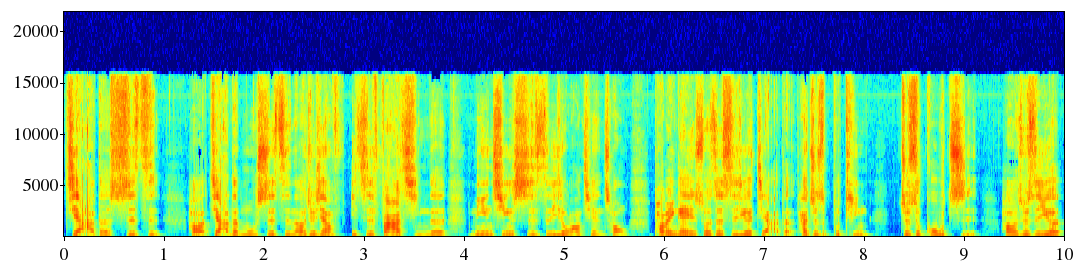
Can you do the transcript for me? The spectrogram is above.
假的狮子，好，假的母狮子，然后就像一只发情的年轻狮子一直往前冲，旁边跟你说这是一个假的，他就是不听，就是固执，好，就是一个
